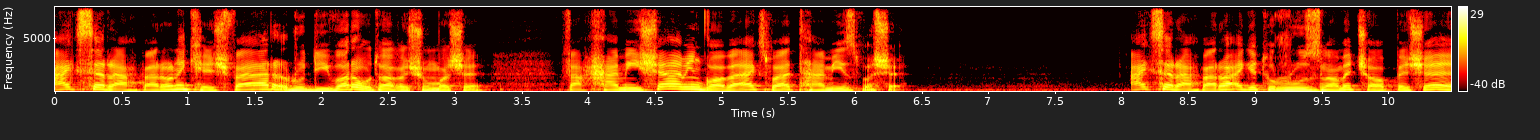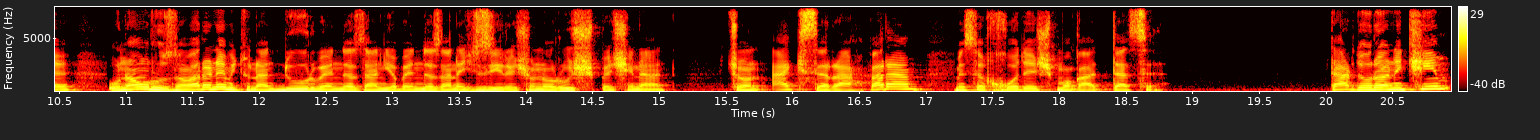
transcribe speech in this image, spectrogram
عکس رهبران کشور رو دیوار اتاقشون باشه و همیشه هم این قاب عکس باید تمیز باشه. عکس رهبرا اگه تو روزنامه چاپ بشه اونا اون روزنامه رو نمی‌تونن دور بندازن یا بندازنش زیرشون و روش بشینن. چون عکس رهبرم مثل خودش مقدسه. در دوران کیم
